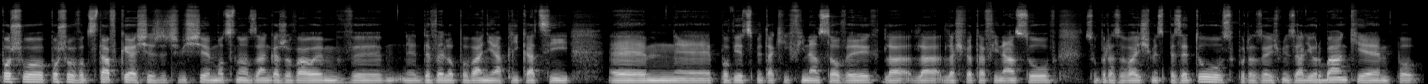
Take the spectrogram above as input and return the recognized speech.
poszło, poszło w odstawkę, ja się rzeczywiście mocno zaangażowałem w dewelopowanie aplikacji powiedzmy takich finansowych dla, dla, dla świata finansów, współpracowaliśmy z PZU, współpracowaliśmy z Alior Bankiem, po,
